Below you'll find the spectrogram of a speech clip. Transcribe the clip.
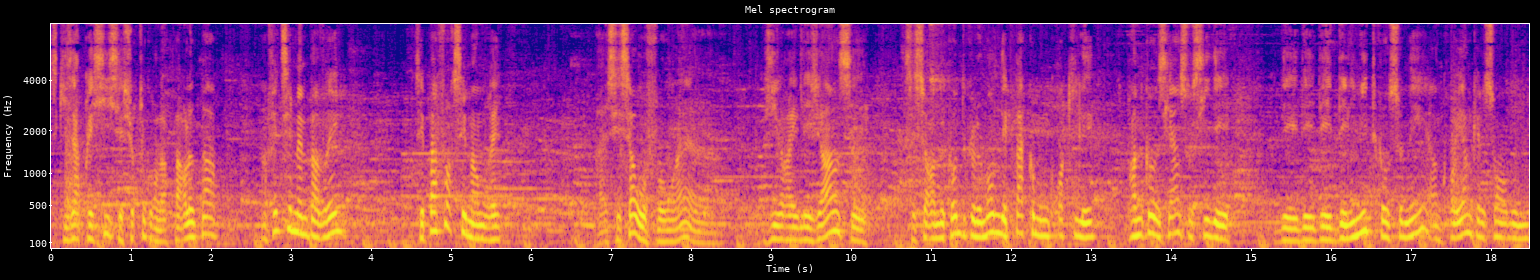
Ce qu'ils apprécient, c'est surtout qu'on ne leur parle pas. En fait, c'est même pas vrai. C'est pas forcément vrai. C'est ça au fond. hein, Vivre avec les gens, c'est se rendre compte que le monde n'est pas comme on croit qu'il est. Prendre conscience aussi des, des, des- des- limites qu'on se met en croyant qu'elles sont hors de nous.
